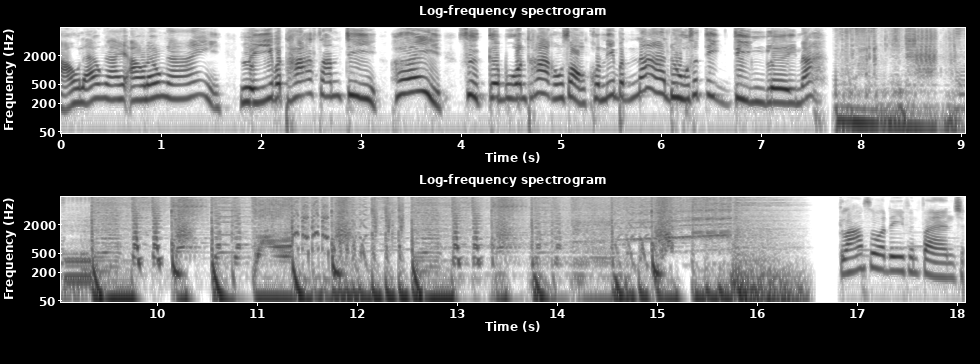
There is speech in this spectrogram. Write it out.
เอาแล้วไงเอาแล้วไง หลีปะทะซันจิเฮ้ยศึกกระบวนท่าของสองคนนี้มันน่าดูซะจริงๆเลยนะกราบสวัสดีแฟนๆช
